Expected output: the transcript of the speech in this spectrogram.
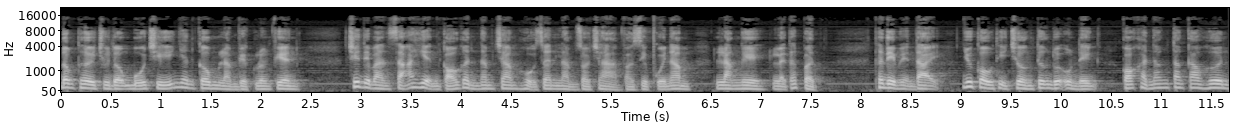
đồng thời chủ động bố trí nhân công làm việc luân phiên. Trên địa bàn xã hiện có gần 500 hộ dân làm giò trà vào dịp cuối năm, làng nghề lại tất bật. Thời điểm hiện tại, nhu cầu thị trường tương đối ổn định, có khả năng tăng cao hơn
